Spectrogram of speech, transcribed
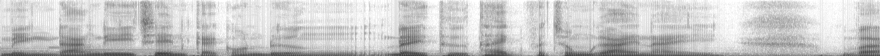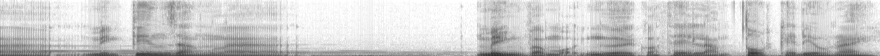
mình đang đi trên cái con đường đầy thử thách và trông gai này. Và mình tin rằng là mình và mọi người có thể làm tốt cái điều này.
